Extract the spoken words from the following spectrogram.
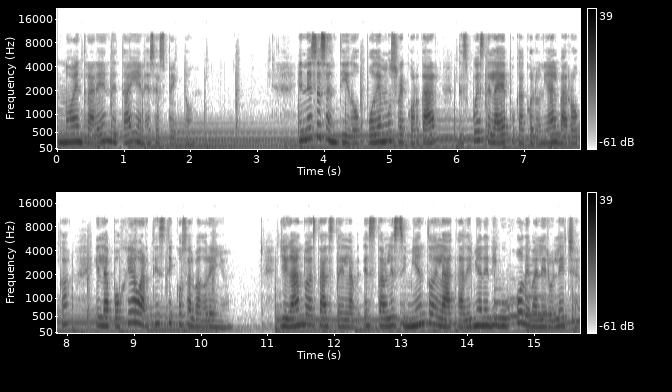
no entraré en detalle en ese aspecto. En ese sentido, podemos recordar, después de la época colonial barroca, el apogeo artístico salvadoreño, llegando hasta, el establecimiento de la Academia de Dibujo de Valero Lecha,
